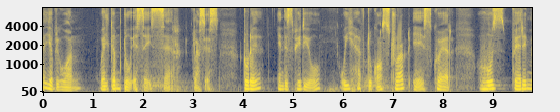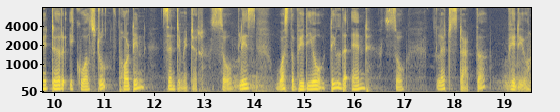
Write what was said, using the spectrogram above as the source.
Hi everyone, welcome to SH Sir classes. Today in this video we have to construct a square whose perimeter equals to 14 centimeter. So please watch the video till the end. So let's start the video.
